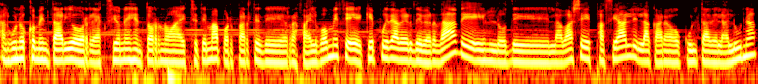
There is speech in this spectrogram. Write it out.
algunos comentarios o reacciones en torno a este tema por parte de Rafael Gómez. Eh, ¿Qué puede haber de verdad en lo de la base espacial, en la cara oculta de la Luna?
